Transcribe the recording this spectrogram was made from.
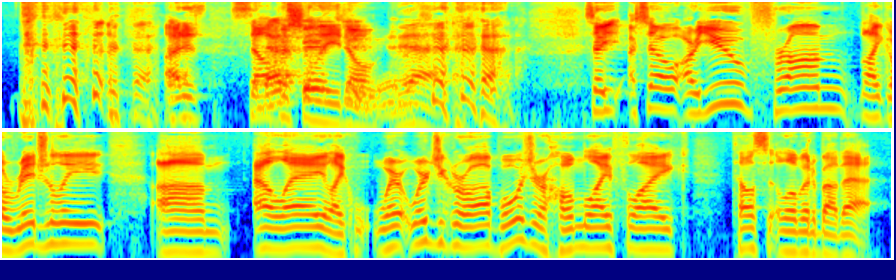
I just selfishly don't. you know? Yeah. So, so are you from like originally um, L.A.? Like, where where'd you grow up? What was your home life like? Tell us a little bit about that.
